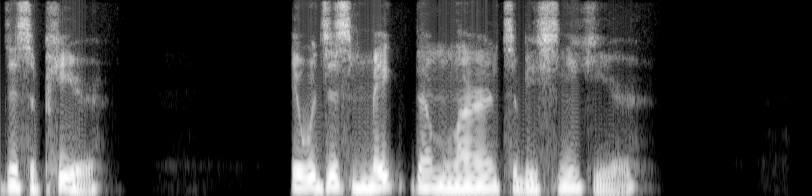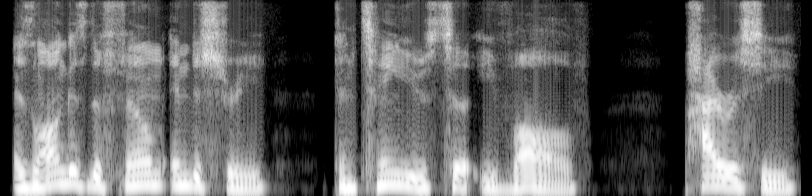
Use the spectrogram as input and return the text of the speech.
disappear. It would just make them learn to be sneakier. as long as the film industry continues to evolve, piracy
